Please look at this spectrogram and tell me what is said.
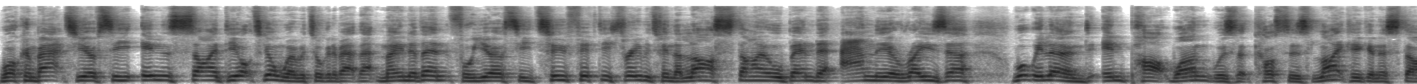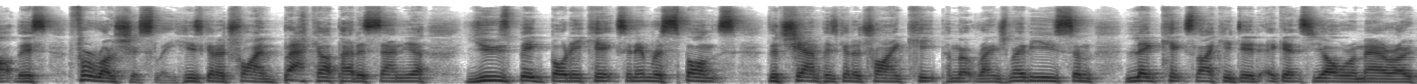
Welcome back to UFC Inside the Octagon, where we're talking about that main event for UFC 253 between the last style bender and the eraser. What we learned in part one was that Costa's likely going to start this ferociously. He's going to try and back up Adesanya, use big body kicks, and in response, the champ is going to try and keep him at range. Maybe use some leg kicks like he did against Yoel Romero,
